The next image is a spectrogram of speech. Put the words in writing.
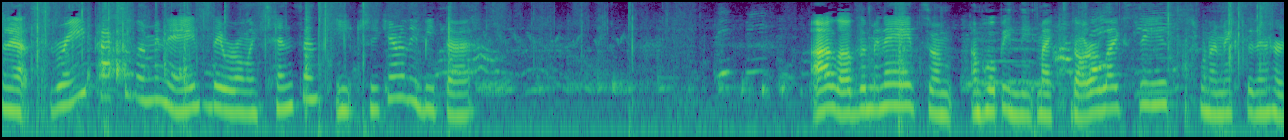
And I got three packs of lemonade. They were only 10 cents each, so you can't really beat that. I love lemonade, so I'm, I'm hoping the, my daughter likes these when I mix it in her,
